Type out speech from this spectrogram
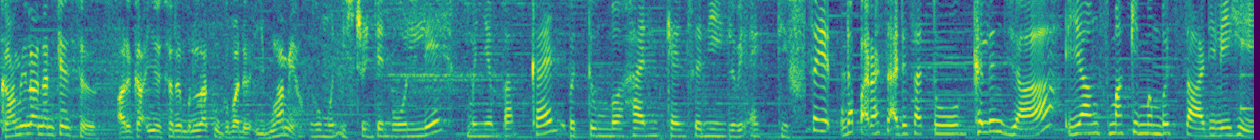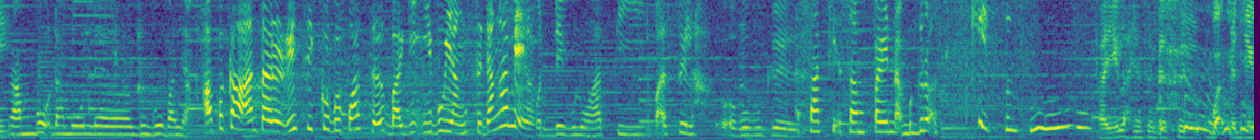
kehamilan dan kanser, adakah ia sering berlaku kepada ibu hamil? Hormon estrogen boleh menyebabkan pertumbuhan kanser ni lebih aktif. Saya dapat rasa ada satu kelenjar yang semakin membesar di leher. Rambut dah mula gugur banyak. Apakah antara risiko berpuasa bagi ibu yang sedang hamil? Pedih gulung hati, terpaksalah berbuka. Sakit sampai nak bergerak sikit pun. Saya lah yang sentiasa buat kerja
